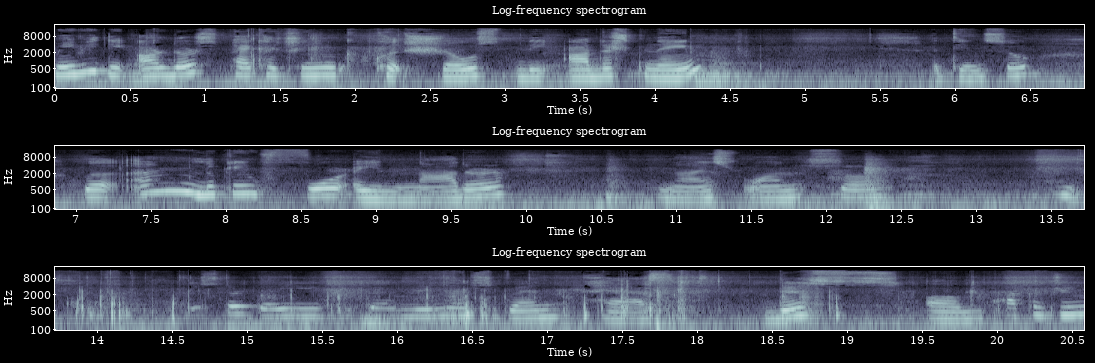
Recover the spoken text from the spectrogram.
Maybe the others packaging could show the other's name. I think so. But I'm looking for another nice one. So yesterday the Miller's van has this um, packaging.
